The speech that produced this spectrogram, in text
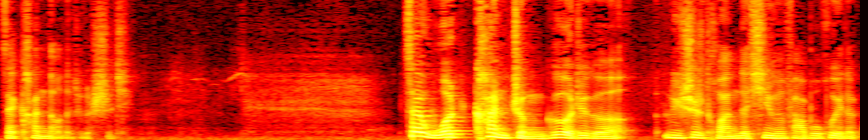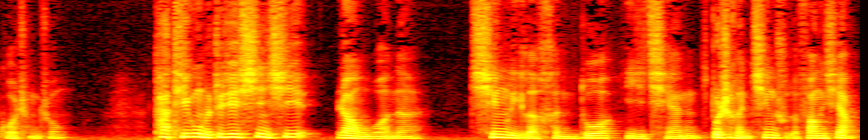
在看到的这个事情。在我看整个这个律师团的新闻发布会的过程中，他提供的这些信息让我呢清理了很多以前不是很清楚的方向，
